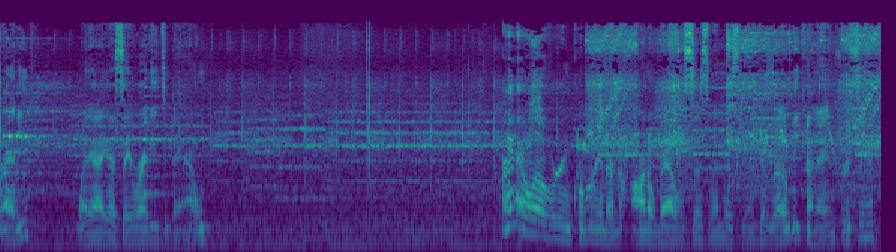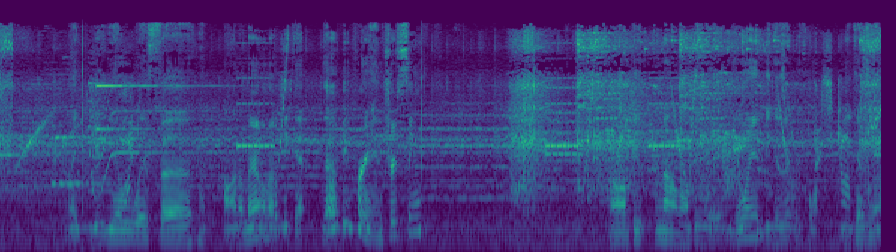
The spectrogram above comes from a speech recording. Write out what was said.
Ready? Why did I gotta say ready to battle? I think I'll ever incorporate an auto battle system in this game because that would be kind of interesting. Like Yu-Gi-Oh with uh, auto battle, that would be good. That would be pretty interesting. Uh, pe- not a lot of people would enjoy it because it requires because you know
